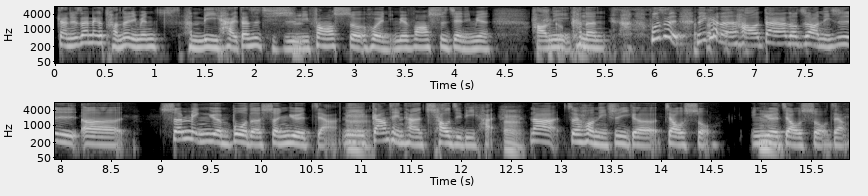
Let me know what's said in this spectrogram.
感觉在那个团队里面很厉害，但是其实你放到社会里面，放到世界里面，好，你可能 不是你可能好，大家都知道你是呃声名远播的声乐家，你嗯钢琴弹的超级厉害，嗯。那最后你是一个教授，音乐教授，这样，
